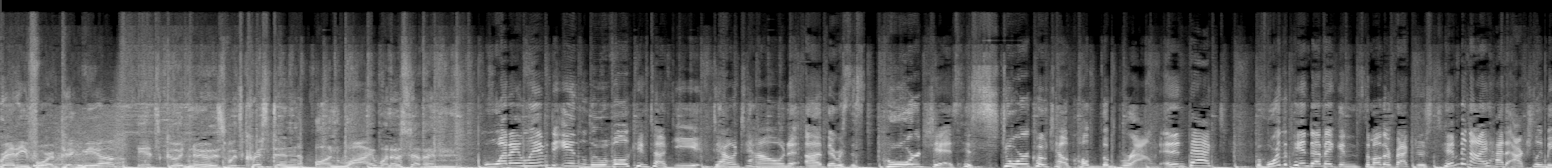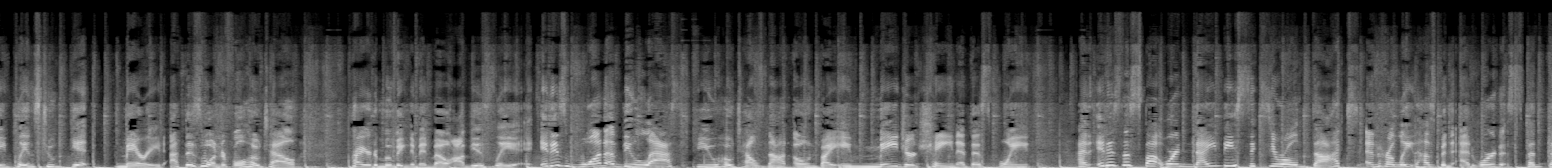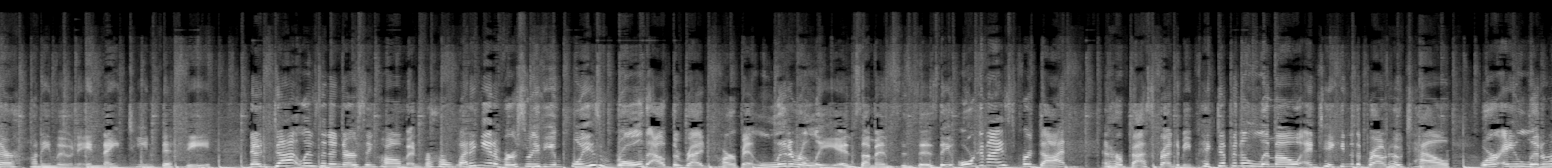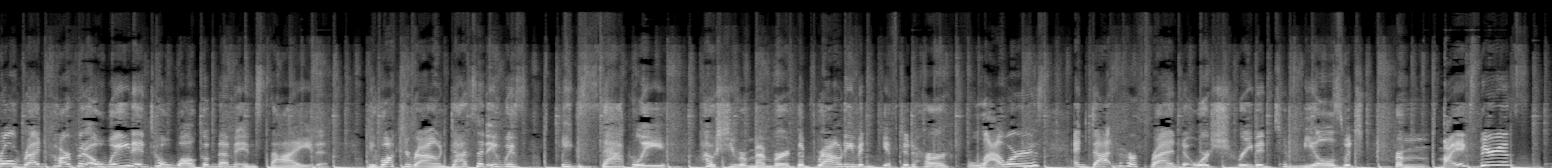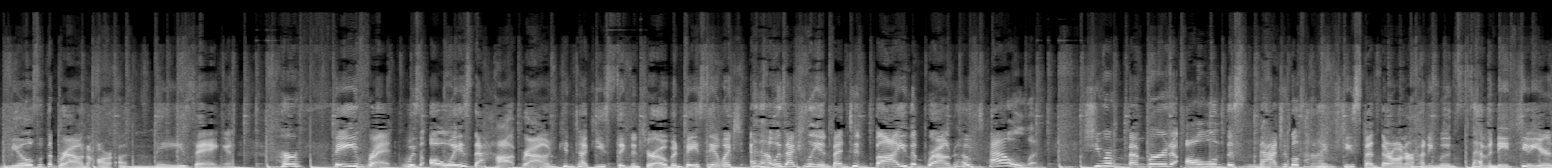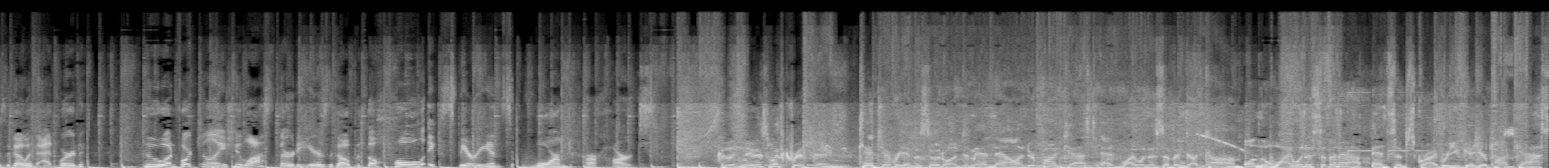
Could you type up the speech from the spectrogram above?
Ready for a pick me up? It's good news with Kristen on Y107. When I lived in Louisville, Kentucky, downtown, uh, there was this gorgeous, historic hotel called The Brown. And in fact, before the pandemic and some other factors, Tim and I had actually made plans to get married at this wonderful hotel prior to moving to Midmo, obviously. It is one of the last few hotels not owned by a major chain at this point. And it is the spot where 96 year old Dot and her late husband Edward spent their honeymoon in 1950. Now, Dot lives in a nursing home, and for her wedding anniversary, the employees rolled out the red carpet, literally in some instances. They organized for Dot and her best friend to be picked up in a limo and taken to the Brown Hotel, where a literal red carpet awaited to welcome them inside. They walked around. Dot said it was exactly how she remembered. The Brown even gifted her flowers, and Dot and her friend were treated to meals, which, from my experience, meals at the Brown are amazing. Her favorite was always the hot brown Kentucky signature open face sandwich, and that was actually invented by the Brown Hotel. She remembered all of this magical time she spent there on her honeymoon 72 years ago with Edward, who unfortunately she lost 30 years ago, but the whole experience warmed her heart. Good news with Kristen. Catch every episode on demand now under podcast at Y107.com on the Y107 app and subscribe where you get your podcasts.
